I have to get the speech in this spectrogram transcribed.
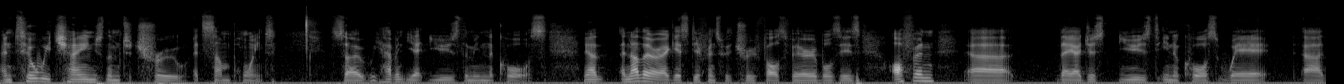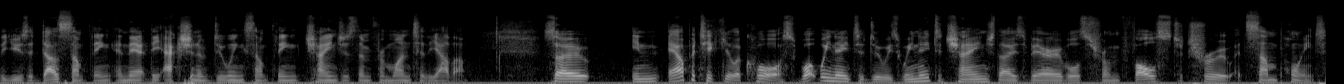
until we change them to true at some point. So we haven't yet used them in the course. Now another I guess difference with true false variables is often uh, they are just used in a course where uh, the user does something and the action of doing something changes them from one to the other. So in our particular course, what we need to do is we need to change those variables from false to true at some point.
